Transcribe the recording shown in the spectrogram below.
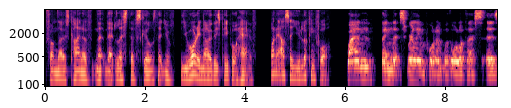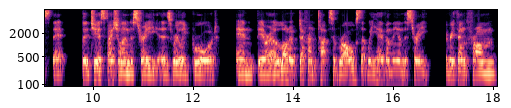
from those kind of that, that list of skills that you've you already know these people have? What else are you looking for? One thing that's really important with all of this is that the geospatial industry is really broad and there are a lot of different types of roles that we have in the industry everything from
